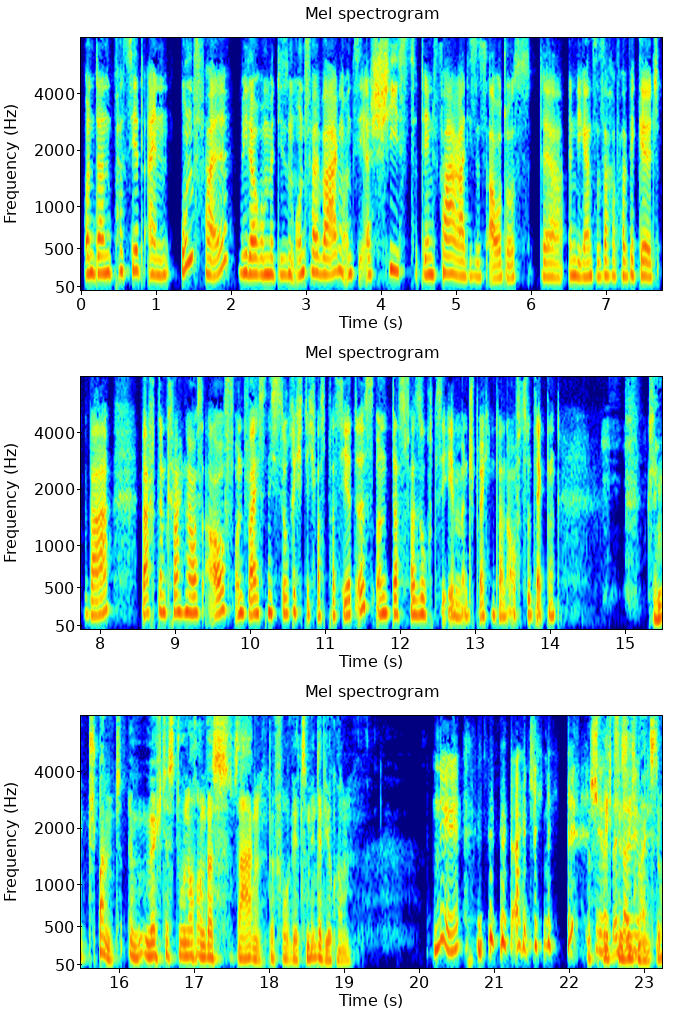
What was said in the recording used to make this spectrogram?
Und dann passiert ein Unfall wiederum mit diesem Unfallwagen und sie erschießt den Fahrer dieses Autos, der in die ganze Sache verwickelt war, wacht im Krankenhaus auf und weiß nicht so richtig, was passiert ist. Und das versucht sie eben entsprechend dann aufzudecken. Klingt spannend. Möchtest du noch irgendwas sagen, bevor wir zum Interview kommen? Nö, eigentlich nicht. Das Nee, spricht das für sich, Interview- meinst du?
